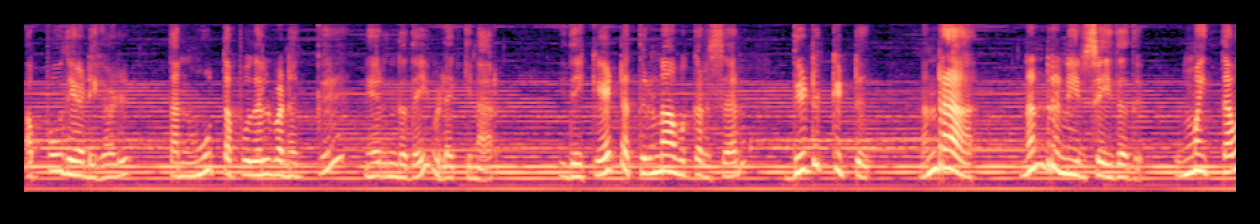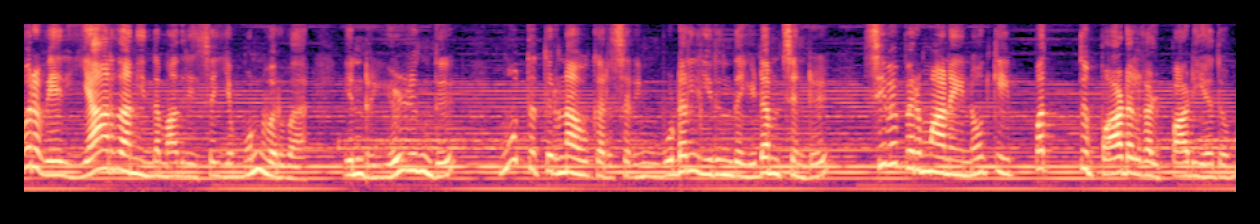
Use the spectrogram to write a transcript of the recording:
அப்போதையடிகள் தன் மூத்த புதல்வனுக்கு நேர்ந்ததை விளக்கினார். இதை கேட்ட திருநாவுக்கரசர் திடுக்கிட்டு நன்றா நன்று நீர் செய்தது. உம்மை தவிர வேறு யார்தான் இந்த மாதிரி செய்ய முன் வருவார்? என்று எழுந்து மூத்த திருநாவுக்கரசரின் உடல் இருந்த இடம் சென்று சிவபெருமானை நோக்கி பத்து பாடல்கள் பாடியதும்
